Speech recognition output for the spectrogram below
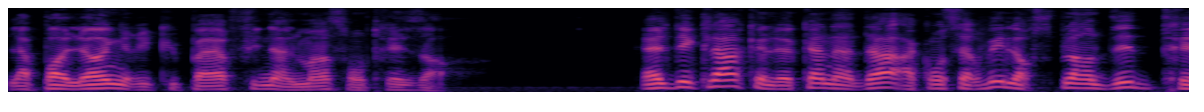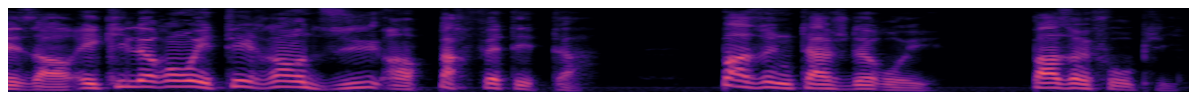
La Pologne récupère finalement son trésor. Elle déclare que le Canada a conservé leurs splendides trésors et qu'ils leur ont été rendus en parfait état. Pas une tache de rouille, pas un faux pli.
